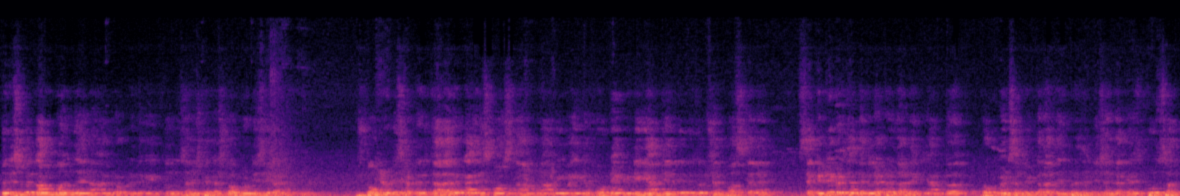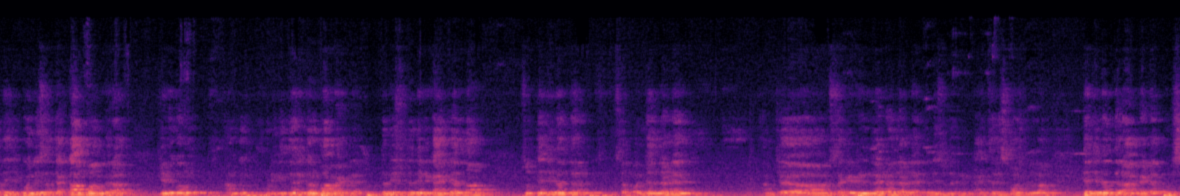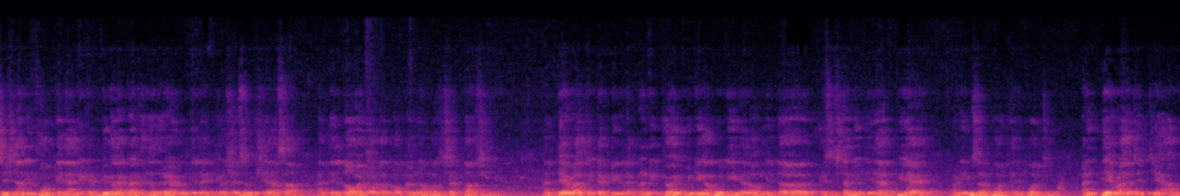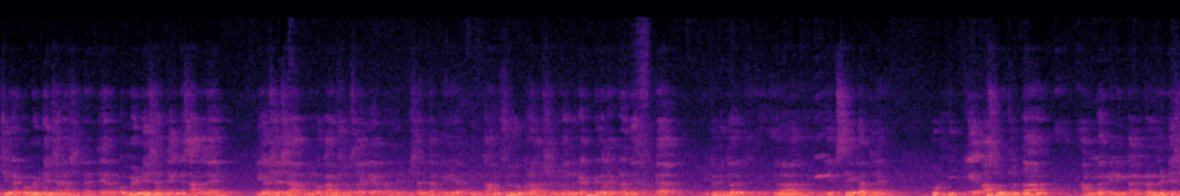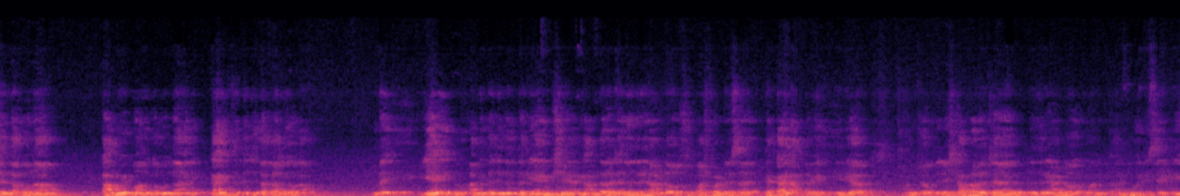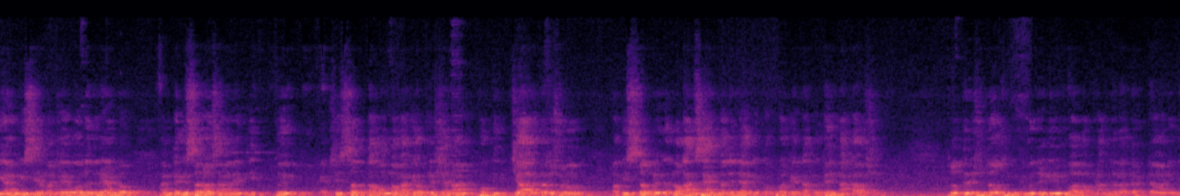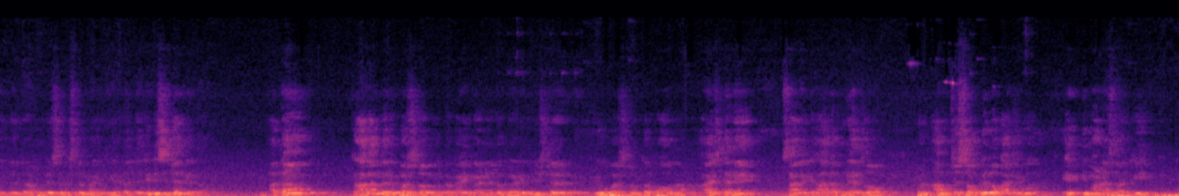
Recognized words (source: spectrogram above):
तरी सुद्दां काम बंद जायना आमी रोखडें ताका एक दोन दिसांनी ताका स्टॉप नोटीस काडली स्टॉप नोटीस काडटकीर जाल्यारूय कांय रिस्पॉन्स ना म्हणून आमी मागीर ते फोटे मिटिंगे आमचे रिजोल्युशन पास केलें सेक्रेटरी कडच्यान ताका लेटर धाडलें की आमकां डॉक्युमेंट सबमीट करा तेजें प्रेझेंटेशन दाखय पूण सद्याचे पयलीं सद्याक काम बंद करा जेणे करून आमकां फुडें कितें तरी करपाक मेळटलें तरी सुद्दां तेणी कांय केलें ना सो तेजे नंतर सरपंचान धाडलें आमच्या सेक्रेटरीन लेटर धाडल्या तरी सुद्दां कांयच रिस्पॉन्स दिला ना नंतर हांवें मॅटर पुलीस स्टेशनान इन्फॉर्म केलें आनी डेप्टी कलेक्टराचे नदरे हाडून दिलें की अशें असो विशय आसा आनी ते लॉ अँड ऑर्डर प्रॉब्लेम जावपाक शकता अशें. आनी त्या वेळाचेर डेप्टी कलेक्टरान एक joint meeting आपयली along with the assistant engineer P I आनी सरपंच आनी पंच आनी ते वेळाचेर जे आमची रेकमेंडेशन आशिल्लें तें रेकमेंडेशन तांकां सांगलें. की अशें अशें आहा लोकांक विश्वासाक घ्या प्रेजेंटेशन दाखया आनी काम सुरू करा. अशें म्हणून प्रॅक्टिकल एक्टरांनी आपल्या हितून भितर से घातलें पूण इतकी आसून सुद्दां आमकां तेणी कांय प्रेजेंटेशन दाखोवना कामूय बंद करूना आनी कांयच तेजी दखल घेवना म्हणजे हे आमी तेजे नंतर हे विशय आमी आमदाराच्या नदरेन हाडलो सुभाष फळदेसाय तेकाय लागता एरिया आमच्या दिनेश काब्रालाच्या नजरे हाडलो आनी आनी पयर रिसेंटली आमी सीएमाच्या हो नजरे हाडलो आमी ताका सरळ सांगलें की थंय एकशे सत्तावन लोकांचे ऑब्जेक्शन आहा फक्त चार घरां सोडून बाकी सगळे लोकांनी सायन मारलेले की तो प्रोजेक्ट आतां थंय नाका अशें सो तरी सुद्दां मुख्यमंत्री कितें म्हणपाक आपण आमदारात धाडटा आनी तेजे नंतर आपण सविस्तर म्हायती घेता तेजें डिसिजन घेता आतां काल आमदार येवपा आशिल्लो पूण तो काही कारणान डोगराडी मिनिस्टर येवपा आशिल्लो तो पावना आयज ताणें सांगलें की आज आपूण येतलो पूण आमचे सगळे लोकांचे एक डिमांड आसा की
